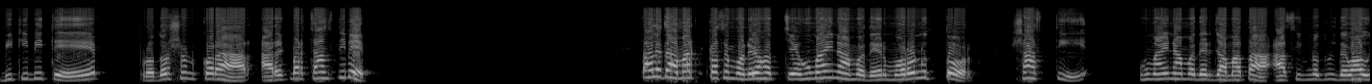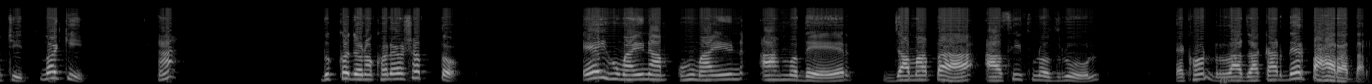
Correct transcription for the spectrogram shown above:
বিটিভিতে প্রদর্শন করার আরেকবার চান্স দিবে? তাহলে তো আমার কাছে মনে হচ্ছে হুমায়ুন আহমদের মরণোত্তর শাস্তি হুমায়ুন আহমদের জামাতা আসিফ নজরুল দেওয়া উচিত, নয় কি? হ্যাঁ? দুঃখজনক হলেও সত্য। এই হুমায়ুন হুমায়ুন আহমদের জামাতা আসিফ নজরুল এখন রাজাকারদের পাহারাদার।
